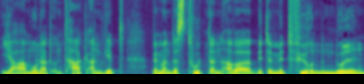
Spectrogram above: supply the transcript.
Jahr, Monat und Tag angibt. Wenn man das tut, dann aber bitte mit führenden Nullen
